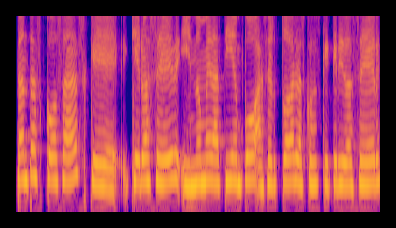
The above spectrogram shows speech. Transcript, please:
tantas cosas que quiero hacer y no me da tiempo a hacer todas las cosas que he querido hacer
